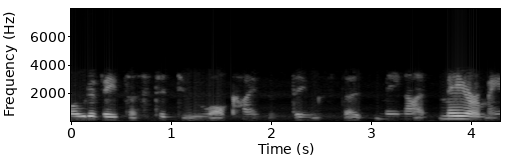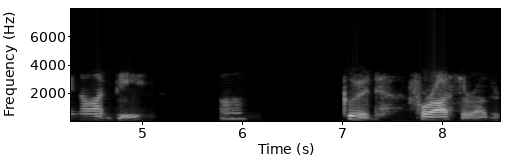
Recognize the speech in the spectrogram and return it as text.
motivates us to do all kinds of things that may not may or may not be um, good for us or others.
